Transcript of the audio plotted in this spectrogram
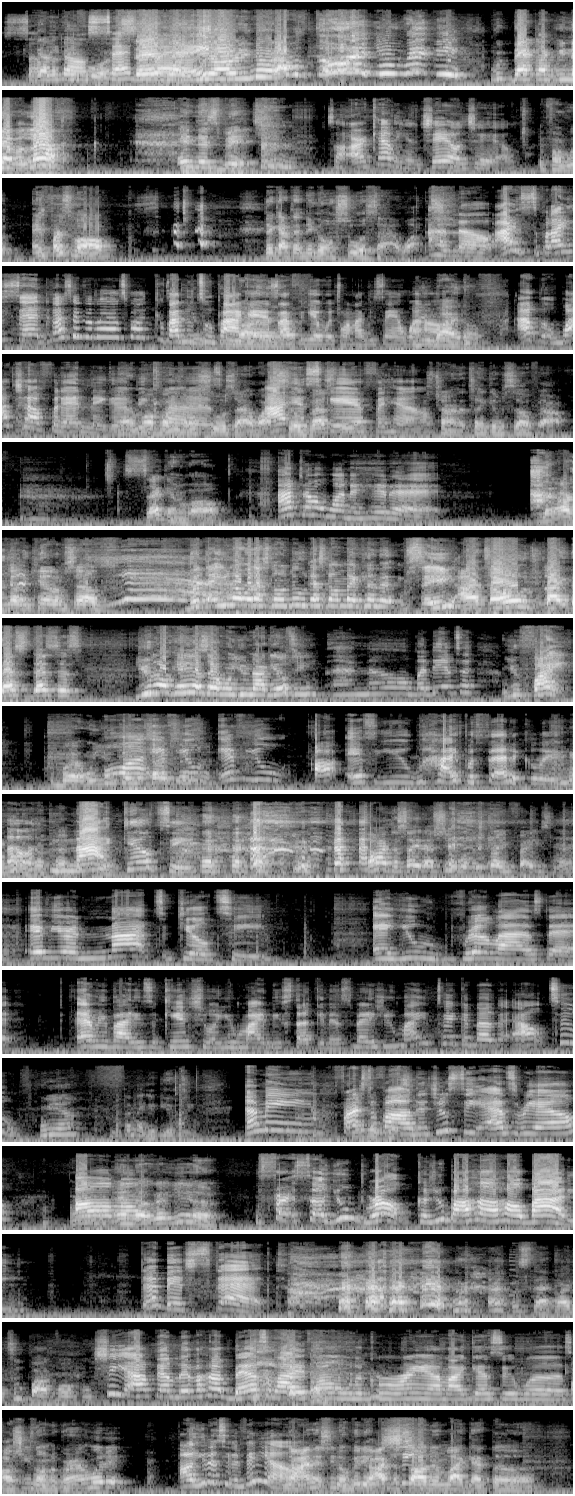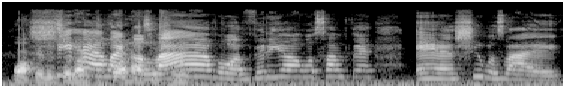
So You we gonna segue. it. Segue. You already knew what I was doing. You with me? We back like we never left in this bitch. So R. Kelly in jail, jail. If I- hey, first of all, they got that nigga on suicide watch. I know. I but I said did I say the last one? Because I do You- two podcasts. I forget which one I be saying what. You on. might have. I, watch out for that nigga That motherfucker's on suicide watch. I Sylvester- is scared for him. He's trying to take himself out. Second of all, I don't want to hear that. that R. Kelly killed himself. Yeah. But that, you know what that's gonna do? That's gonna make him. See, I told you. Like that's that's just. You don't kill yourself when you're not guilty. I know, but then to You fight. But when you or kill if you if you are if you hypothetically are not guilty. hard to say that shit with a straight face, man. if you're not guilty and you realize that everybody's against you and you might be stuck in this space, you might take another out too. Yeah, that nigga guilty. I mean, first of all, did you see Azriel? All uh, um, and, uh, yeah. first, so you broke because you bought her whole body. That bitch stacked. Stack like Tupac vocals. She out there living her best life on the gram, I guess it was. Oh, she's on the gram with it? Oh, you didn't see the video? No, I didn't see no video. I just She- saw them like at the walking into she like had the like a live or a video or something, and she was like,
